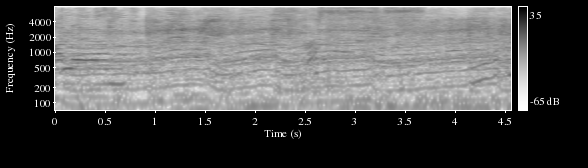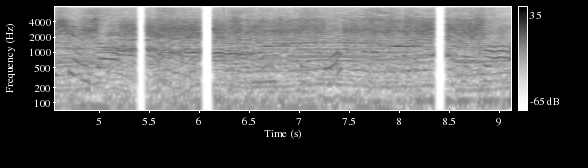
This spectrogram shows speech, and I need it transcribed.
Ale was nie zaprosiłem do zakazanych trików, tylko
